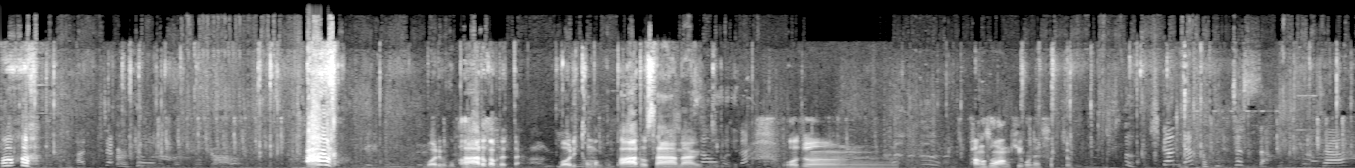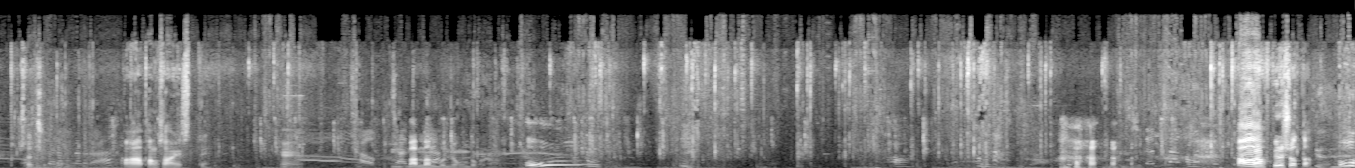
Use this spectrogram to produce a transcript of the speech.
아! 머리 먹고 바로 가버렸다. 머리통 맞고 바로 사망기. 어전 방송 안 키곤 했었죠 쳐주고 아 방송 안 했을 때 예. 음, 맛만 본 정도. 오. 아 메르시 왔다 오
